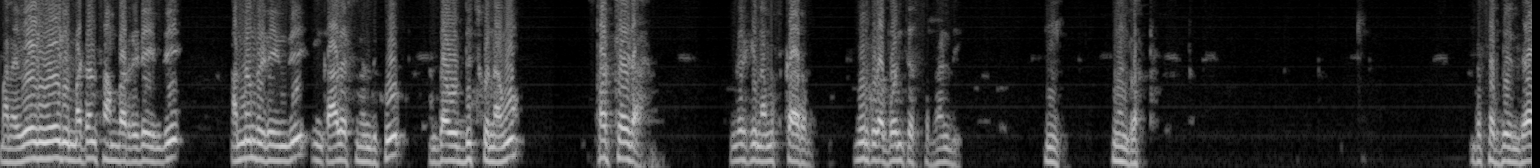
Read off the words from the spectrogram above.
మన వేడి వేడి మటన్ సాంబార్ రెడీ అయింది. అన్నం రెడీ అయింది. ఇంకా ఆలస్యం ఎందుకు అంతా వడ్డించుకున్నాము స్టార్ట్ చేయడా? అందరికీ నమస్కారం. మీరు కూడా భోజనం చేస్తారు. రండి. రా. అంత సభ్యుందా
